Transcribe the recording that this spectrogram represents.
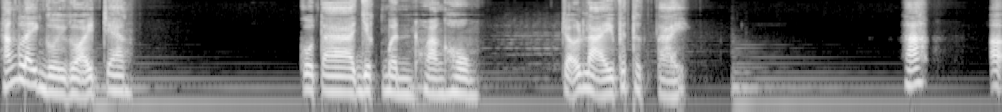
hắn lay người gọi Trang. Cô ta giật mình hoàng hồn, trở lại với thực tại. Hả? À,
